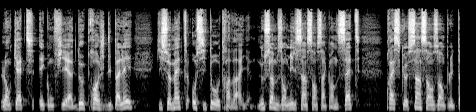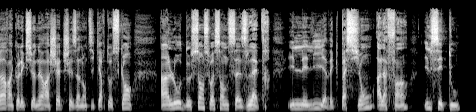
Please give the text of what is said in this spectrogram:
L'enquête est confiée à deux proches du palais qui se mettent aussitôt au travail. Nous sommes en 1557. Presque 500 ans plus tard, un collectionneur achète chez un antiquaire toscan un lot de 176 lettres. Il les lit avec passion. À la fin, il sait tout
